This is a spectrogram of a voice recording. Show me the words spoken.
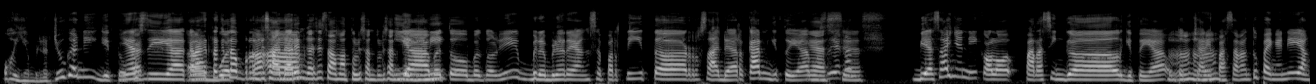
oh iya bener juga nih gitu Iya kan. sih ya, karena Eh, kita, buat- kita perlu disadarin gak sih sama tulisan-tulisan Iya kayak gini? betul betul ini benar-benar yang seperti tersadarkan gitu ya. Yes, Maksudnya kan yes. Biasanya nih kalau para single gitu ya untuk Uh-huh. cari pasangan tuh pengennya yang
